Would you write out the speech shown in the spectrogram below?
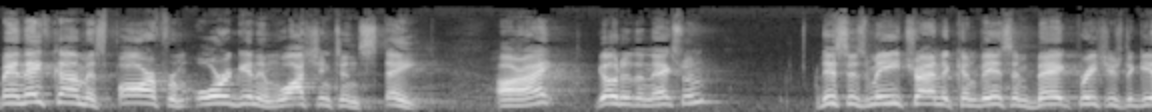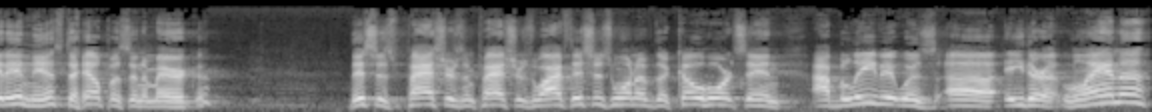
Man, they've come as far from Oregon and Washington State. All right, go to the next one. This is me trying to convince and beg preachers to get in this to help us in America. This is pastors and pastor's wife. This is one of the cohorts in, I believe it was uh, either Atlanta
